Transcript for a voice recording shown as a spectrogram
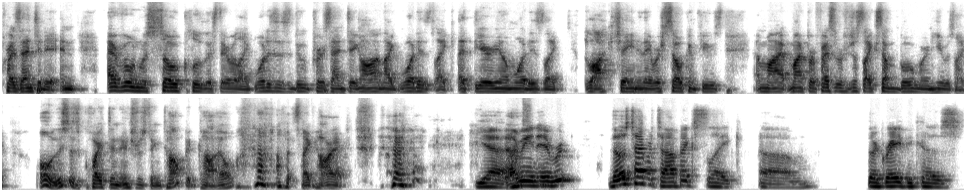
presented it, and everyone was so clueless. They were like, "What is this dude presenting on? Like, what is like Ethereum? What is like blockchain?" And they were so confused. And my my professor was just like some boomer, and he was like, "Oh, this is quite an interesting topic, Kyle." I was like, "All right." yeah, I mean, it re- those type of topics like um, they're great because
